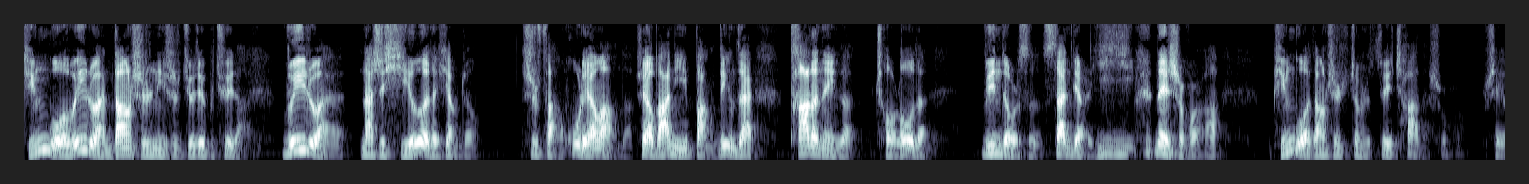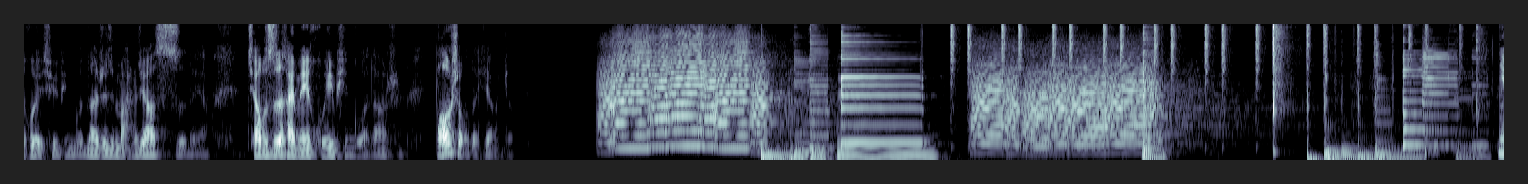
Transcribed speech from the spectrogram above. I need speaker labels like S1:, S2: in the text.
S1: 苹果、微软当时你是绝对不去的。微软那是邪恶的象征，是反互联网的，是要把你绑定在它的那个丑陋的 Windows 三点一一那时候啊。苹果当时正是最差的时候，谁会去苹果？那这就马上就要死的呀。乔布斯还没回苹果，当时保守的象征。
